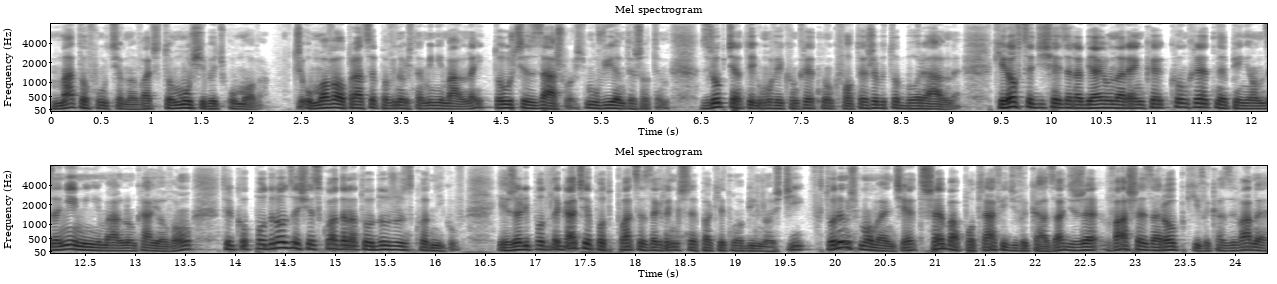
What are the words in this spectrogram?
ma to funkcjonować, to musi być umowa. Czy umowa o pracę powinna być na minimalnej? To już jest zaszłość. Mówiłem też o tym. Zróbcie na tej umowie konkretną kwotę, żeby to było realne. Kierowcy dzisiaj zarabiają na rękę konkretne pieniądze, nie minimalną krajową, tylko po drodze się składa na to dużo składników. Jeżeli podlegacie pod płacę zagraniczny pakiet mobilności, w którymś momencie trzeba potrafić wykazać, że wasze zarobki wykazywane,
